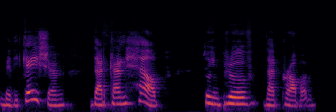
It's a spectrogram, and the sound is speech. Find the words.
medication that can help to improve that problem.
